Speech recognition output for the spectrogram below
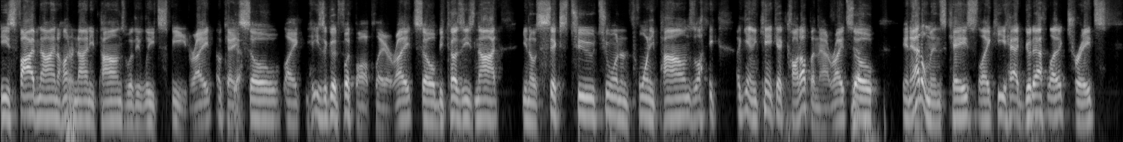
He's 5'9, 190 pounds with elite speed, right? Okay. Yeah. So like he's a good football player, right? So because he's not, you know, 6'2, 220 pounds, like again, you can't get caught up in that, right? So yeah. In Edelman's case, like he had good athletic traits.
